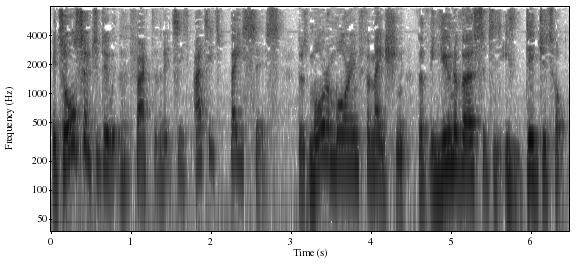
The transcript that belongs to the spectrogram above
It's also to do with the fact that it's at its basis, there's more and more information that the universe is digital.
